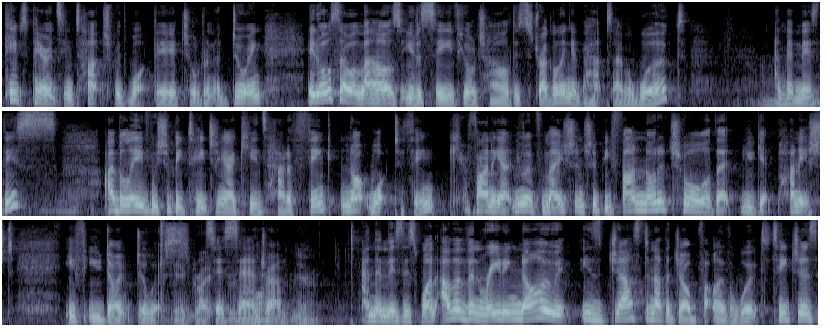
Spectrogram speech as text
keeps parents in touch with what their children are doing. It also allows you to see if your child is struggling and perhaps overworked. And then there's this. I believe we should be teaching our kids how to think, not what to think. Finding out new information should be fun, not a chore that you get punished if you don't do it, Yeah, great. says Good Sandra. point. Yeah. And then there's this one. Other than reading, no, it is just another job for overworked teachers.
